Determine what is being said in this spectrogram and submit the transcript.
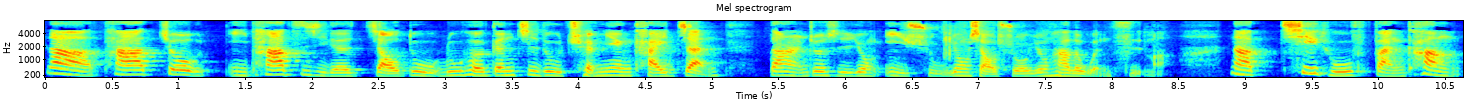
那他就以他自己的角度，如何跟制度全面开战？当然就是用艺术、用小说、用他的文字嘛。那企图反抗。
